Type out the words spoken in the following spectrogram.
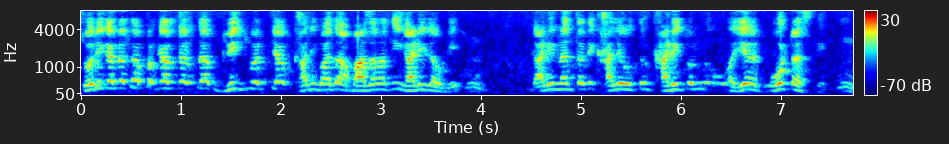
चोरी करण्याचा प्रकार करता ब्रिजवरच्या खाली बाजू बाजारात ही गाडी लावली. गाडी नंतर ती खाली उतरून खाडीतून हे ओट असते हम्म.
